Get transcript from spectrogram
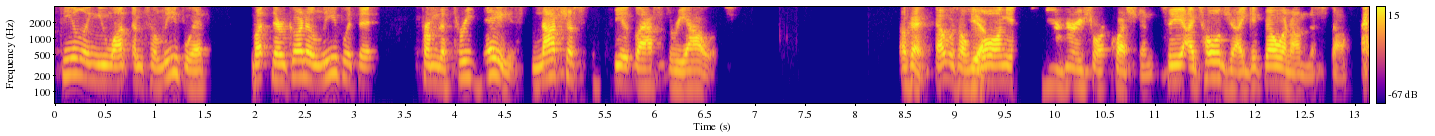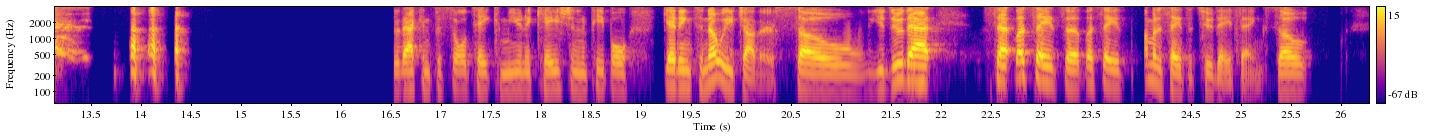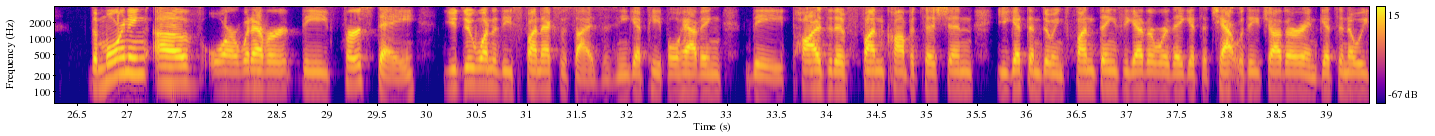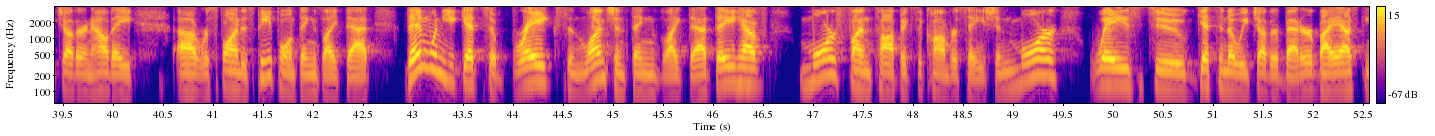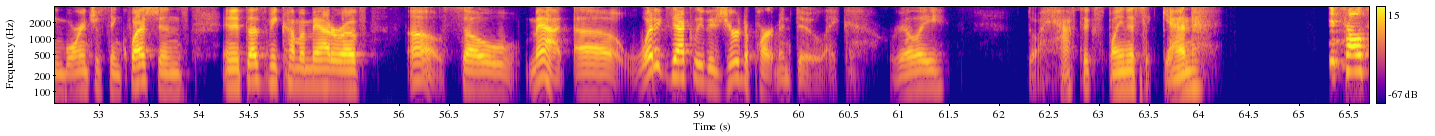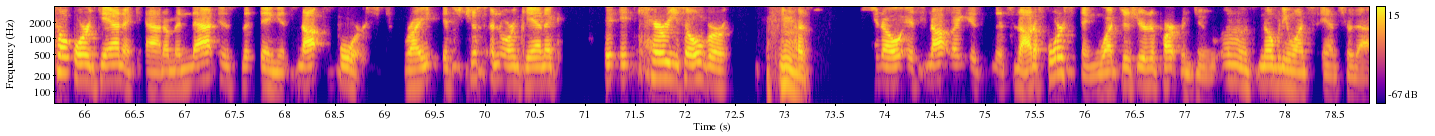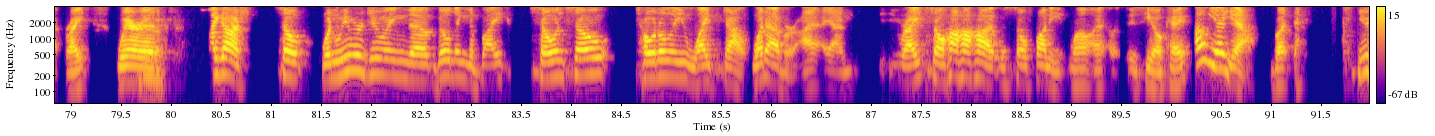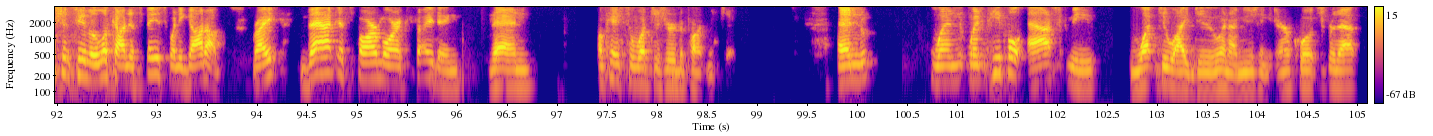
feeling you want them to leave with, but they're going to leave with it from the three days, not just the last three hours. Okay, that was a yeah. long, very short question. See, I told you I get going on this stuff. that can facilitate communication and people getting to know each other. So you do that set let's say it's a let's say I'm going to say it's a 2 day thing. So the morning of or whatever the first day you do one of these fun exercises. And you get people having the positive fun competition. You get them doing fun things together where they get to chat with each other and get to know each other and how they uh, respond as people and things like that. Then when you get to breaks and lunch and things like that they have more fun topics of conversation more ways to get to know each other better by asking more interesting questions. And it does become a matter of Oh, so Matt, uh, what exactly does your department do? Like, really? Do I have to explain this again? It's also organic, Adam, and that is the thing. It's not forced, right? It's just an organic. It, it carries over hmm. because you know it's not like it, it's not a forced thing. What does your department do? Uh, nobody wants to answer that, right? Whereas, yeah. my gosh, so when we were doing the building the bike, so and so totally wiped out. Whatever. I am right. So ha ha ha. It was so funny. Well, I, is he okay? Oh yeah, yeah. But you should see the look on his face when he got up. Right. That is far more exciting than okay. So what does your department do? And when when people ask me what do I do, and I'm using air quotes for that,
